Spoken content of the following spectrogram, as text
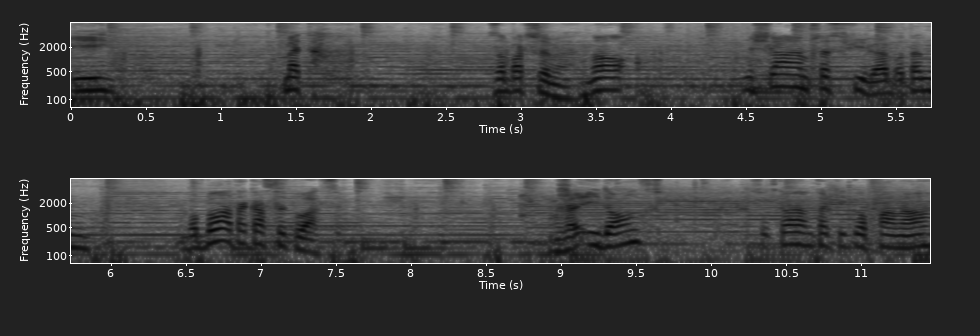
i meta. Zobaczymy. No, myślałem przez chwilę, bo ten, bo była taka sytuacja, że idąc spotkałem takiego pana,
